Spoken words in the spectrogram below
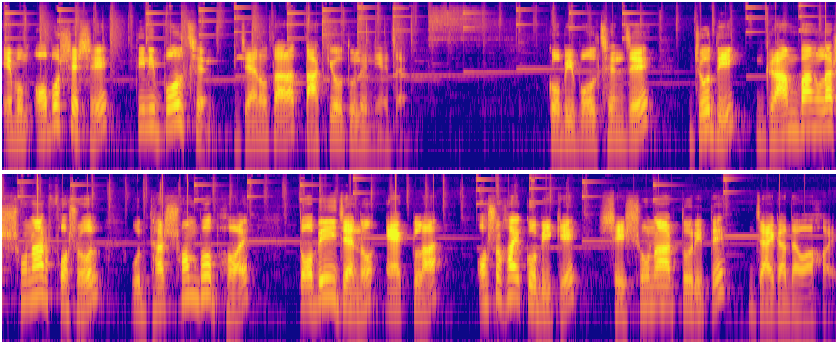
এবং অবশেষে তিনি বলছেন যেন তারা তাকেও তুলে নিয়ে যায়। কবি বলছেন যে, যদি গ্রাম বাংলার সোনার ফসল উদ্ধার সম্ভব হয়, তবেই যেন একলা অসহায় কবিকে সেই সোনার তরিতে জায়গা দেওয়া হয়,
